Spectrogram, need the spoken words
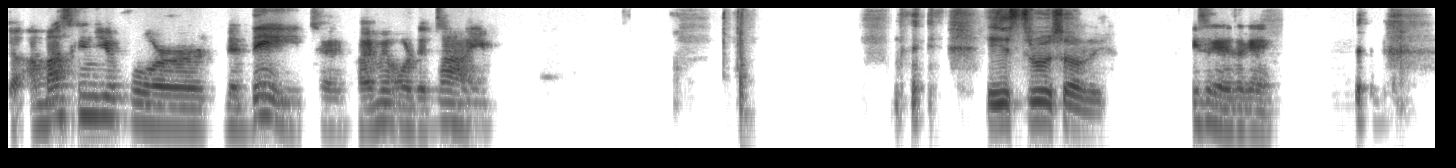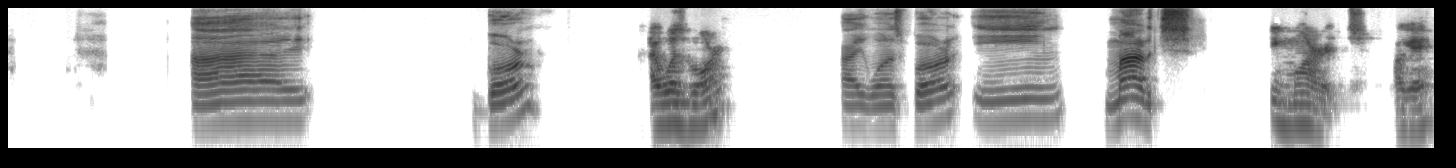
So I'm asking you for the date, uh, Jaime, or the time. It's true, sorry. It's okay, it's okay. I born, I was born I was born in March. In March. Okay,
